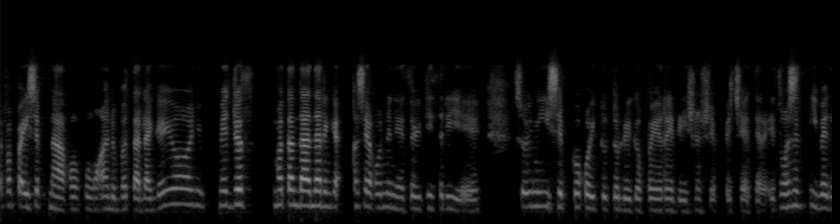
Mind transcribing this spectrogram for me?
napapaisip na ako kung ano ba talaga yon Medyo matanda na rin ka- kasi ako noon eh, 33 eh. So, iniisip ko kung itutuloy ko pa yung relationship, etc. It wasn't even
